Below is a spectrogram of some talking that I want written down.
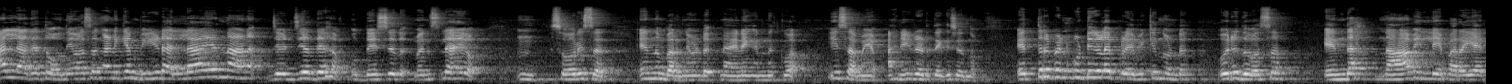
അല്ലാതെ തോന്നിയവാസം കാണിക്കാൻ വീടല്ല എന്നാണ് ജഡ്ജി അദ്ദേഹം ഉദ്ദേശിച്ചത്. മനസ്സിലായോ? സോറി സർ എന്നും പറഞ്ഞുകൊണ്ട് നയന നിൽക്കുക ഈ സമയം അനിയുടെ അടുത്തേക്ക് ചെന്നു. എത്ര പെൺകുട്ടികളെ പ്രേമിക്കുന്നുണ്ട് ഒരു ദിവസം? എന്താ നാവില്ലേ പറയാൻ?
